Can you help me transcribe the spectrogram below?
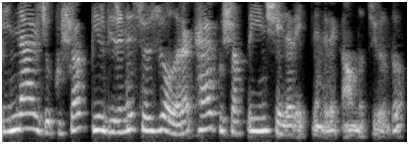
binlerce kuşak birbirine sözlü olarak her kuşakta yeni şeyler eklenerek anlatıyordu.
